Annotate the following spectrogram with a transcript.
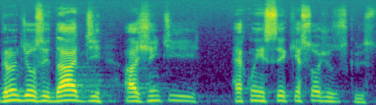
grandiosidade, a gente reconhecer que é só Jesus Cristo.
